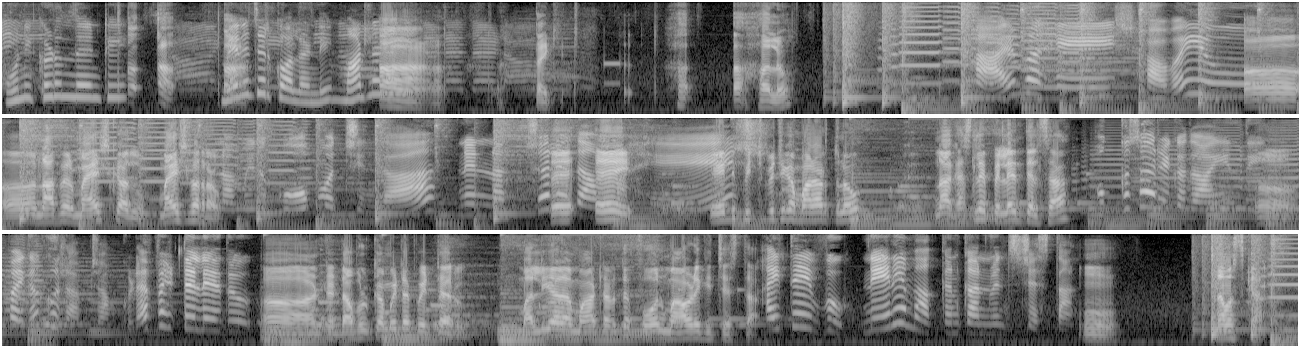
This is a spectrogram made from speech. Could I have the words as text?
ఫోన్ ఇక్కడ ఉందేంటి మేనేజర్ కాల్ అండి మాట్లాడండి thank you hello? Hi Mahesh. How you నా పేరు మహేష్ కాదు మహేశ్వరరావు. నా మీద కోపం వచ్చిందా? నేను నచ్చలేదా ఏంటి పిచ్చి పిచ్చిగా మాట్లాడుతున్నావు? నాకు అసలే పెళ్ళని తెలుసా? ఒక్కసారి కదా అయింది ఆ. పైగా గులాబ్ జామ్ కూడా పెట్టలేదు. ఆ, అంటే డబుల్ కమిటా పెట్టారు. మళ్ళీ అలా మాట్లాడితే ఫోన్ మావిడకి ఇచ్చేస్తా. అయితే ఇవ్వు. నేనే మా అక్కని కన్విన్స్ చేస్తాను. ఉమ్. నమస్కారం.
